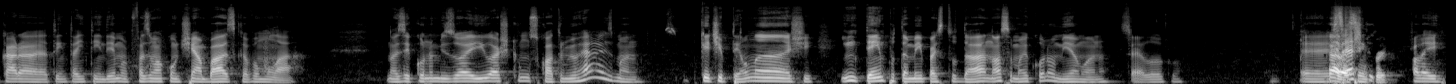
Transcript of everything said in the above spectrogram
cara, tentar entender, mano. Fazer uma continha básica, vamos lá. Nós economizou aí, eu acho que uns 4 mil reais, mano. Porque, tipo, tem um lanche, em tempo também para estudar. Nossa, uma economia, mano. Isso é louco. É, cara, assim, que... por... Fala aí.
